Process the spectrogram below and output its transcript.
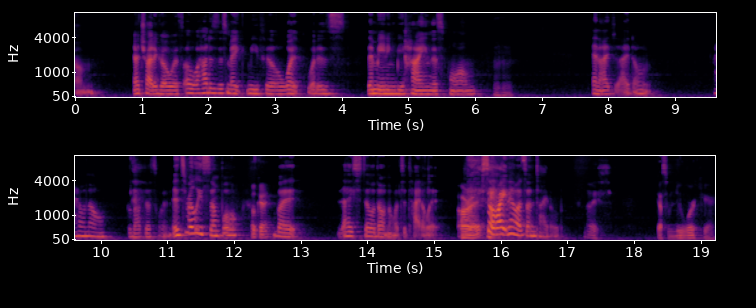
Um, I try to go with, oh, well, how does this make me feel? What what is the meaning behind this poem? Mm-hmm. And I I don't I don't know about this one. It's really simple, Okay. but I still don't know what to title it. All right. So right now it's untitled. nice. Got some new work here.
